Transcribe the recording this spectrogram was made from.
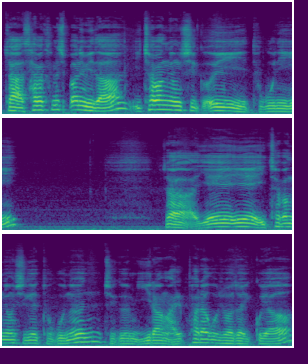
자, 430번입니다. 2차 방정식의 두근이 자, 얘의 2차 방정식의 두근은 지금 2랑 알파라고 주어져 있고요.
